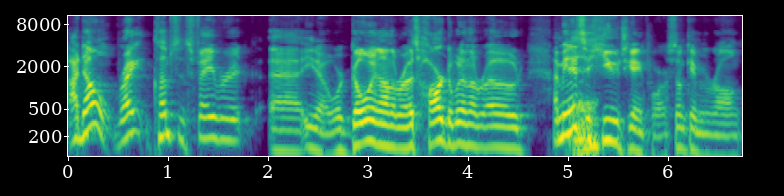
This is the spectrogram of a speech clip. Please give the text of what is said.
I don't, right? Clemson's favorite. Uh, you know, we're going on the road. It's hard to win on the road. I mean, it's a huge game for us. Don't get me wrong,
